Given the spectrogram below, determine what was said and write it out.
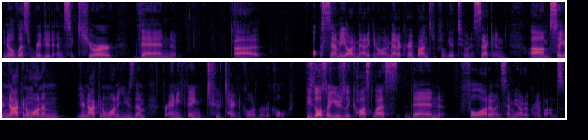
you know, less rigid and secure than uh, semi-automatic and automatic crampons, which we'll get to in a second. Um, so you're not going to want them you're not going to want to use them for anything too technical or vertical. These also usually cost less than full auto and semi-auto crampons.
